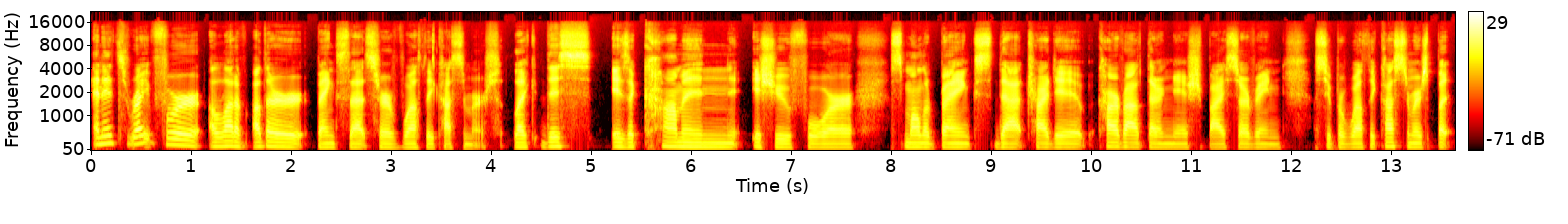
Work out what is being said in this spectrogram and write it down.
and it's right for a lot of other banks that serve wealthy customers. Like this is a common issue for smaller banks that try to carve out their niche by serving super wealthy customers, but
